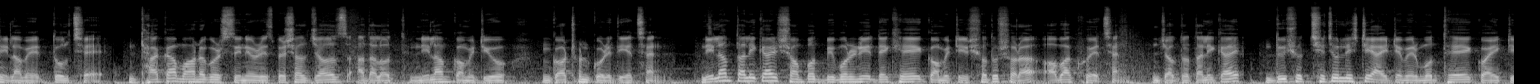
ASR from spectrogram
নিলামে তুলছে। ঢাকা মহানগর সিনিয়র স্পেশাল জজ আদালত নিলাম কমিটিও গঠন করে দিয়েছেন। নিলাম তালিকায় সম্পদ বিবরণী দেখে কমিটির সদস্যরা অবাক হয়েছেন। জব্দ তালিকায় দুইশো ছেচল্লিশটি আইটেমের মধ্যে কয়েকটি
